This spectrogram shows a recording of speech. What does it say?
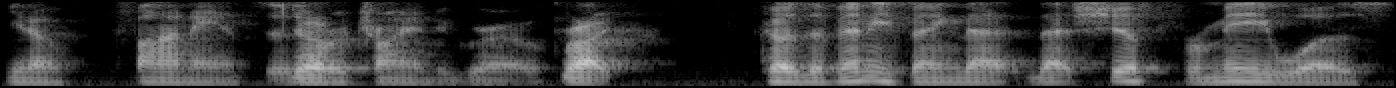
you know, finances Yep. or trying to grow Right. because if anything that that shift for me was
